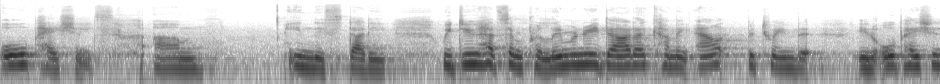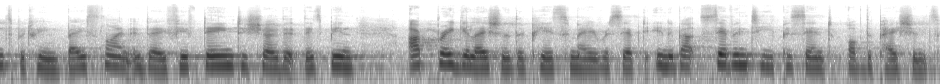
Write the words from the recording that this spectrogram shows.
all patients. Um, in this study. We do have some preliminary data coming out between the, in all patients between baseline and day 15 to show that there's been upregulation of the PSMA receptor in about 70% of the patients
